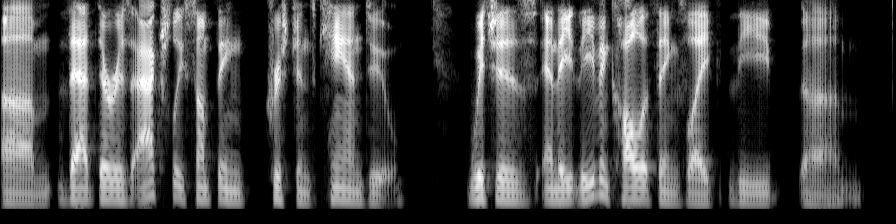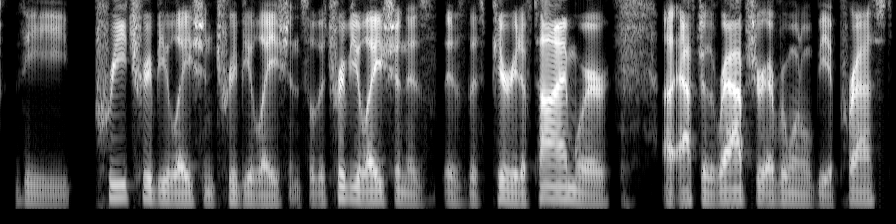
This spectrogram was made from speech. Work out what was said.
um, that there is actually something Christians can do, which is, and they, they even call it things like the um, the pre-tribulation tribulation. So the tribulation is is this period of time where uh, after the rapture everyone will be oppressed,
